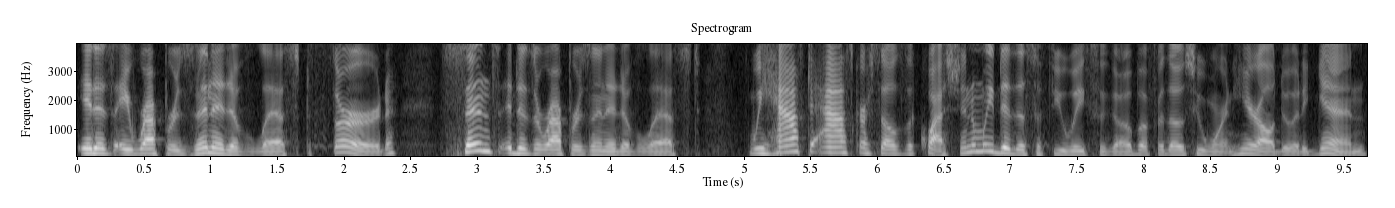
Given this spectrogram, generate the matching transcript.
it is a representative list. Third, since it is a representative list, we have to ask ourselves the question, and we did this a few weeks ago, but for those who weren't here, I'll do it again.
